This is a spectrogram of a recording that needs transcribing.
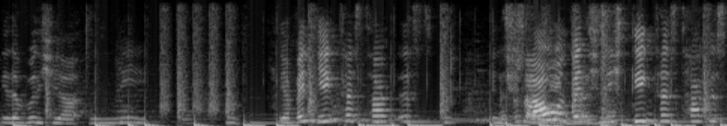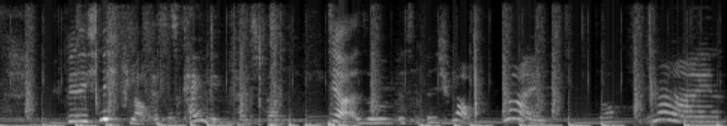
Ja, dann würde ich ja. Nee. Ja, wenn Gegenteilstag ist, bin Es ich ist schlau. Und wenn ich nicht Gegenteilstag ist, bin ich nicht schlau. Es ist kein Gegenteilstag. Ja, also ist, bin ich schlau. Nein. Doch, Nein.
